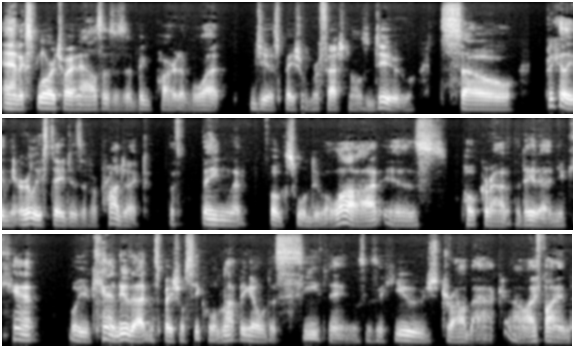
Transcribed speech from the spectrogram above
and exploratory analysis is a big part of what geospatial professionals do. So, particularly in the early stages of a project, the thing that folks will do a lot is poke around at the data, and you can't well, you can do that in Spatial SQL. Not being able to see things is a huge drawback. Uh, I find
